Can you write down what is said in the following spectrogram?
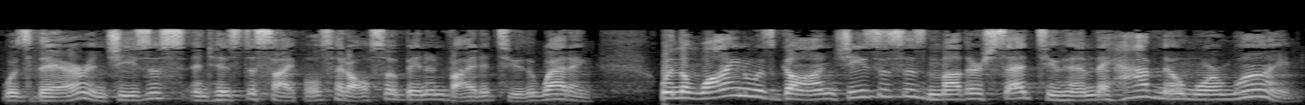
was there and Jesus and his disciples had also been invited to the wedding. When the wine was gone, Jesus' mother said to him, they have no more wine.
